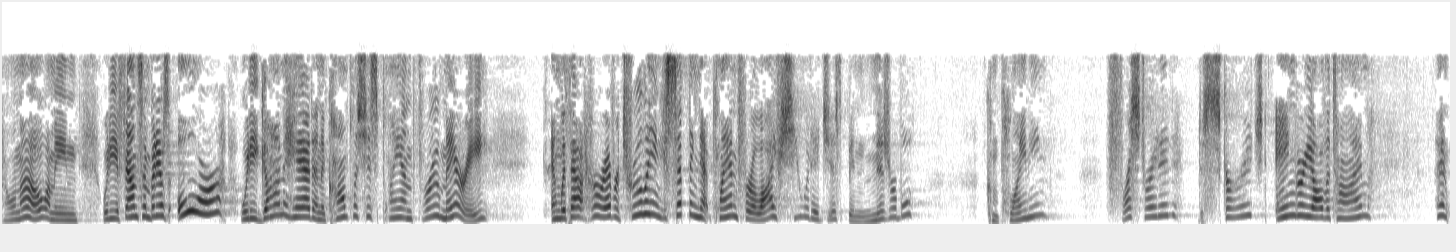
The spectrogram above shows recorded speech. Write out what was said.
I don't know. I mean, would he have found somebody else? Or would he gone ahead and accomplished his plan through Mary? And without her ever truly accepting that plan for a life, she would have just been miserable, complaining, frustrated, discouraged, angry all the time. And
